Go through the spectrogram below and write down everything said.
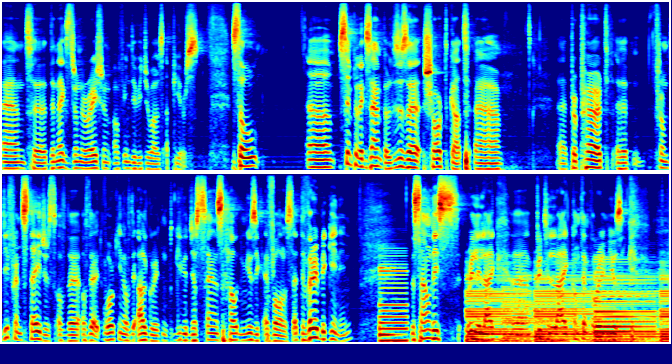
and uh, the next generation of individuals appears. So, uh, simple example, this is a shortcut uh, uh prepared uh, from different stages of the, of the working of the algorithm to give you just sense how the music evolves. At the very beginning, the sound is really like, uh, pretty like contemporary music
